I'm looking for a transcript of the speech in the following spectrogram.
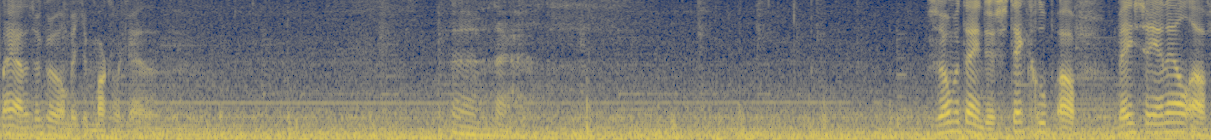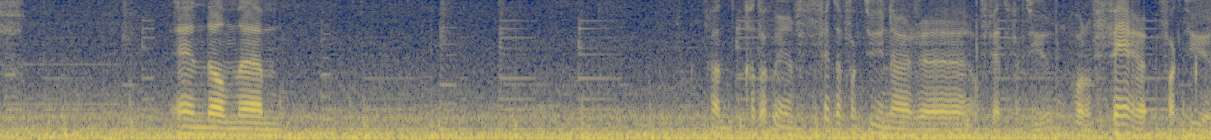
Maar ja, dat is ook wel een beetje makkelijk. Hè? Uh, nou ja. Zometeen dus stekgroep af, BCNL af. En dan um, gaat, gaat ook weer een vette factuur naar. Uh, of vette factuur, gewoon een verre factuur.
